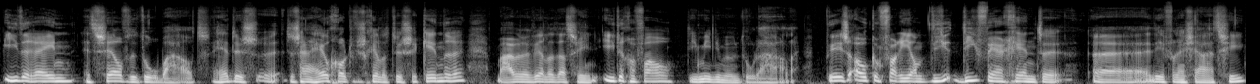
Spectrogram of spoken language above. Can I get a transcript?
iedereen hetzelfde doel behaalt. dus er zijn heel grote verschillen tussen kinderen, maar we willen dat ze in ieder geval die minimumdoelen halen. Er is ook een variant divergente uh, differentiatie.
